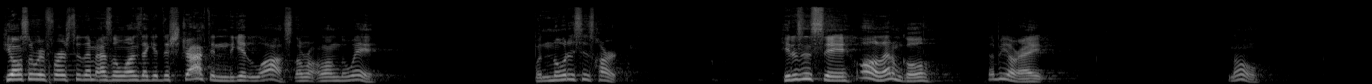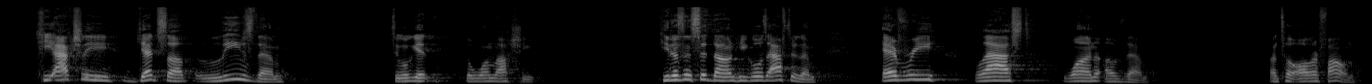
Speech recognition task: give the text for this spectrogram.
He also refers to them as the ones that get distracted and they get lost along the way. But notice his heart. He doesn't say, Oh, let him go. That'll be all right. No. He actually gets up, leaves them to go get the one lost sheep. He doesn't sit down, he goes after them. Every last one of them until all are found.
